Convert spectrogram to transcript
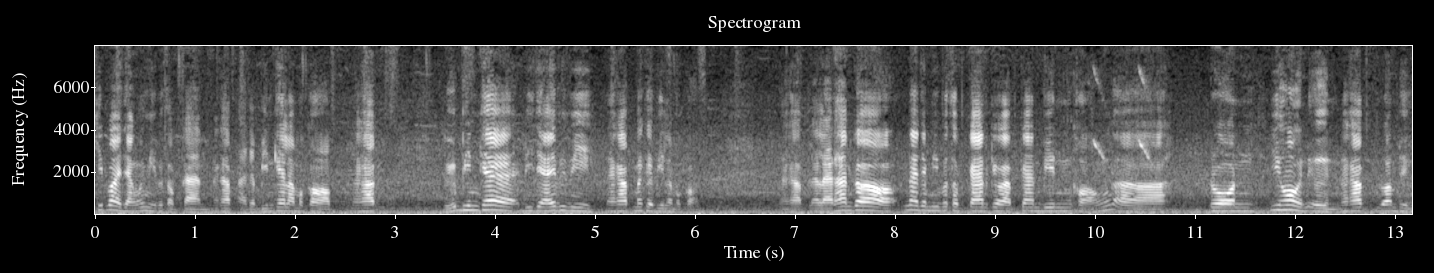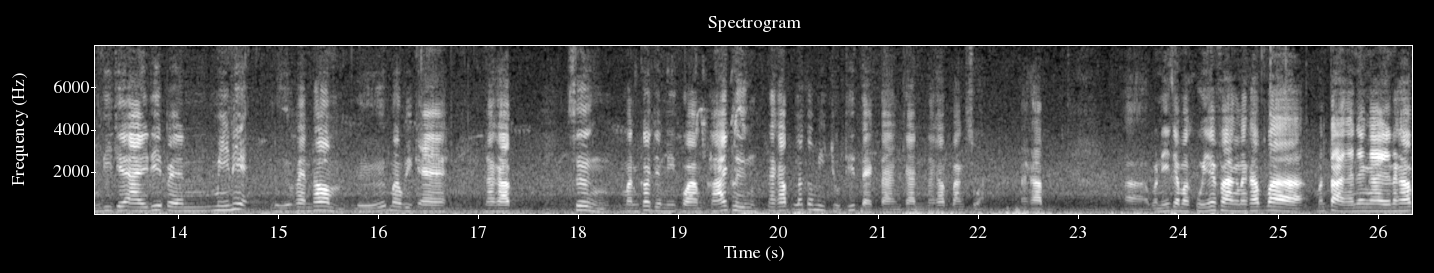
คิดว่ายังไม่มีประสบการณ์นะครับ อาจจะบินแค่ลำประกอบนะครับ หรือบินแค่ DJI FPV นะครับ ไม่เคยบินลำประกอบนะครับ หลาย ๆ ท่านก็น่าจะมีประสบการณ์เกี่ยวกับการบินของโดรนยี่ห้ออื่น ๆ นะครับ รวมถึง DJI ที่เป็นมินิหรือ Phantom หรือ Mavic Air นะครับ ซึ่งมันก็จะมีความคล้ายคลึงนะครับ แล้วก็มีจุดที่แตกต่างกันนะครับ บางส่วนนะครับวันนี้จะมาคุยให้ฟังนะครับว่ามันต่างกันยังไงนะครับ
